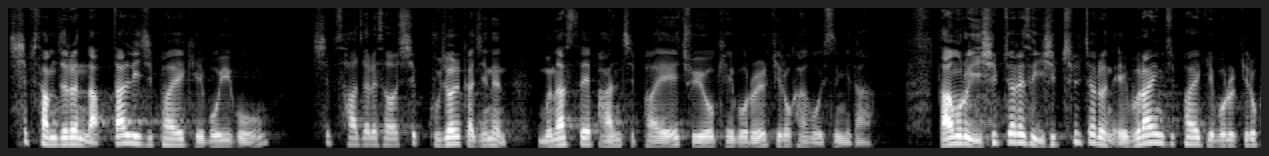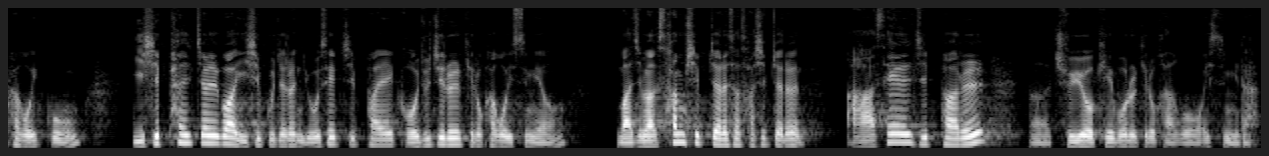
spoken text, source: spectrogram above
13절은 납달리 지파의 계보이고 14절에서 19절까지는 문하세 반 지파의 주요 계보를 기록하고 있습니다. 다음으로 20절에서 27절은 에브라임 지파의 계보를 기록하고 있고 28절과 29절은 요셉 지파의 거주지를 기록하고 있으며 마지막 30절에서 40절은 아셀 지파를 어, 주요 계보를 기록하고 있습니다.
